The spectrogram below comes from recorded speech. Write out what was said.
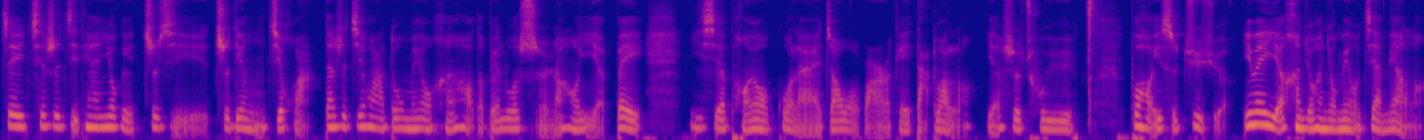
这其实几天又给自己制定计划，但是计划都没有很好的被落实，然后也被一些朋友过来找我玩给打断了，也是出于不好意思拒绝，因为也很久很久没有见面了，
